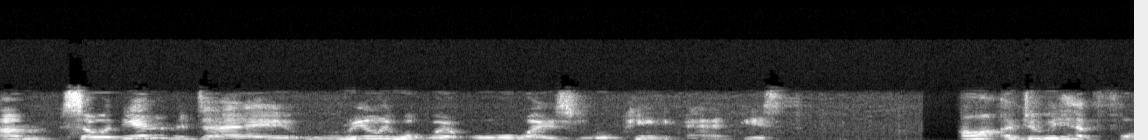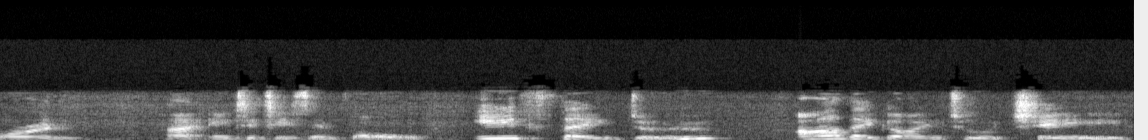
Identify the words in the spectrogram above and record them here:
Um, so at the end of the day, really what we're always looking at is uh, do we have foreign uh, entities involved? If they do, are they going to achieve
